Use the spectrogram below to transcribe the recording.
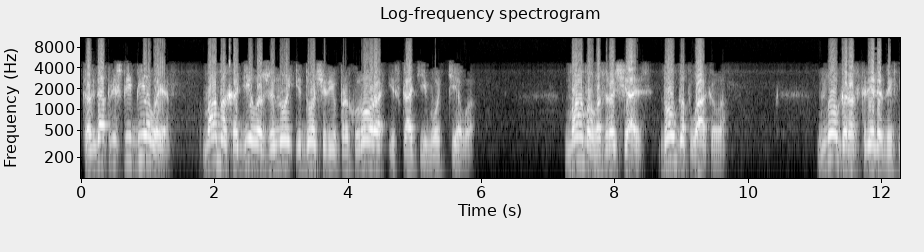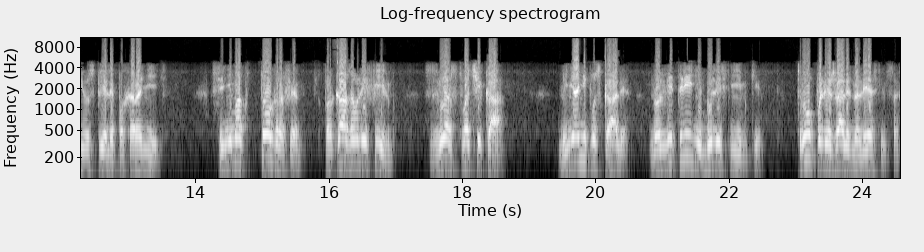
Когда пришли белые, мама ходила с женой и дочерью прокурора искать его тело. Мама, возвращаясь, долго плакала. Много расстрелянных не успели похоронить. В синематографе показывали фильм «Зверство ЧК». Меня не пускали, но в витрине были снимки. Трупы лежали на лестницах,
